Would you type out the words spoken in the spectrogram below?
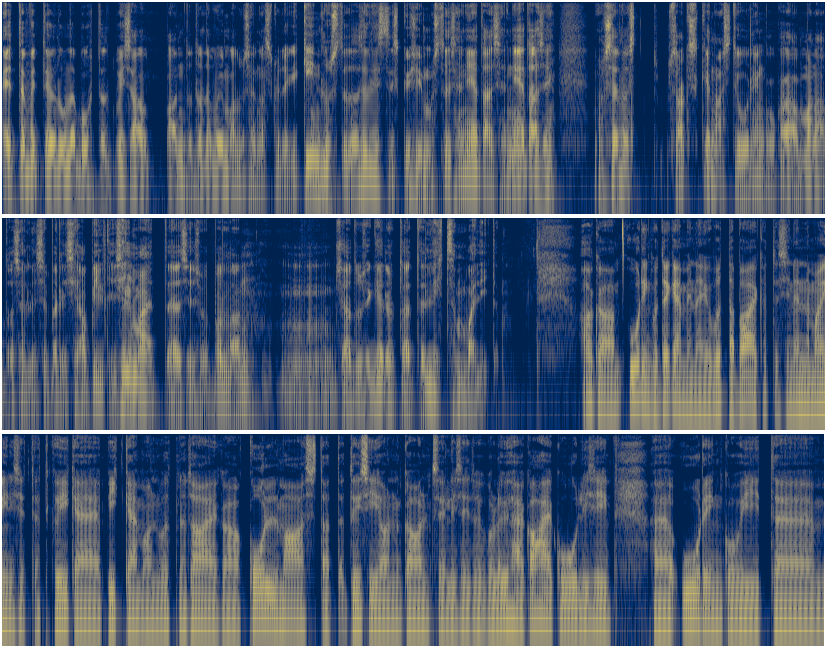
ettevõtja õlule puhtalt või saab anda talle võimaluse ennast kuidagi kindlustada sellistes küsimustes ja nii edasi ja nii edasi, noh sellest saaks kenasti uuringuga manada sellise päris hea pildi silma ette ja siis võib-olla on mm, seaduse kirjutajatel lihtsam valida aga uuringu tegemine ju võtab aega, te siin enne mainisite, et kõige pikem on võtnud aega kolm aastat, tõsi, on ka olnud selliseid võib-olla ühe-kahekuulisi äh, uuringuid. Äh,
